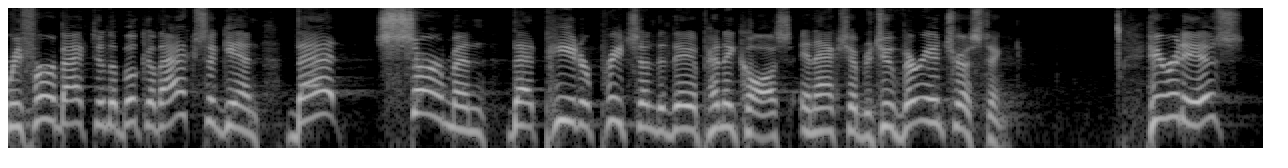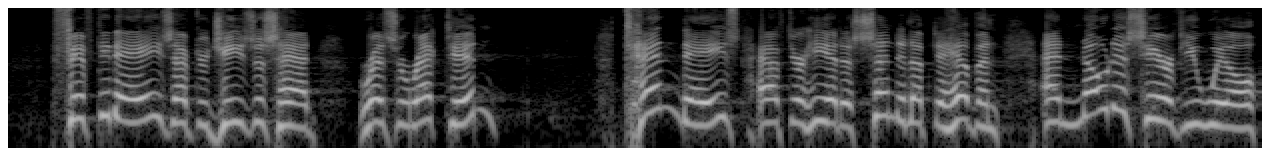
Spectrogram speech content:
refer back to the book of Acts again, that sermon that Peter preached on the day of Pentecost in Acts chapter 2. Very interesting. Here it is 50 days after Jesus had resurrected, 10 days after he had ascended up to heaven. And notice here, if you will,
